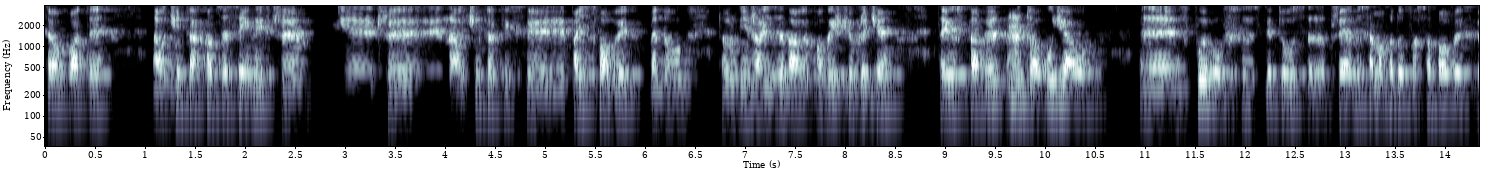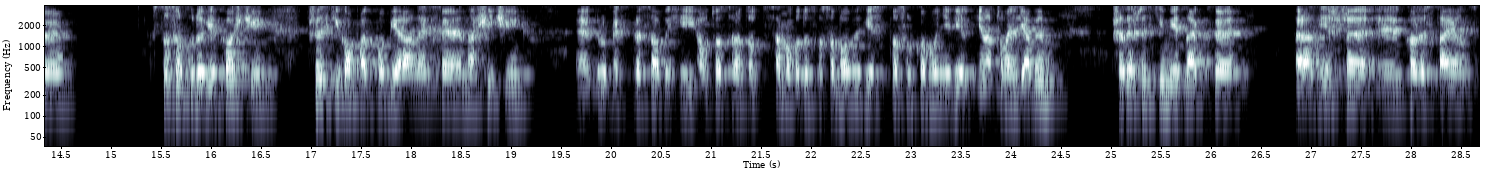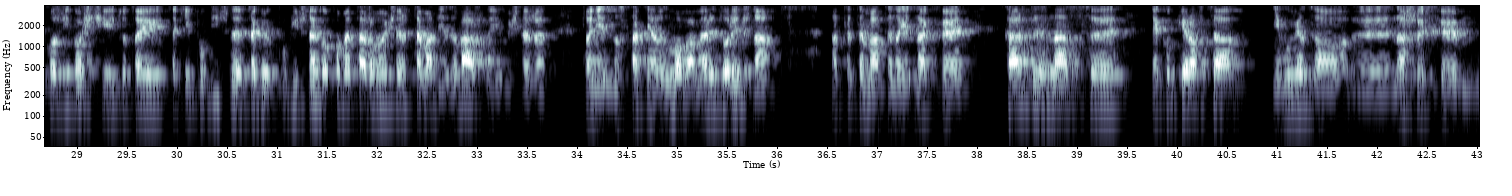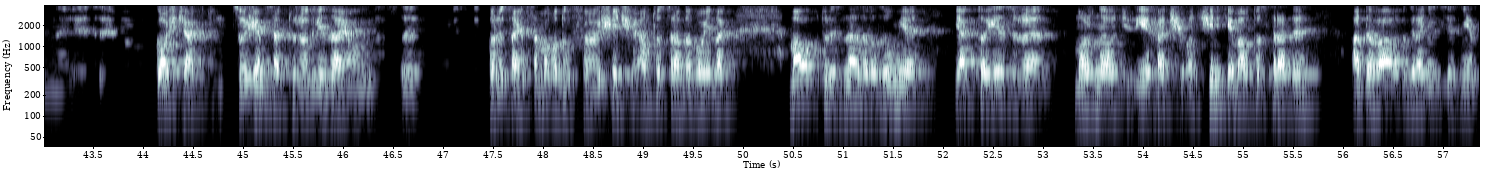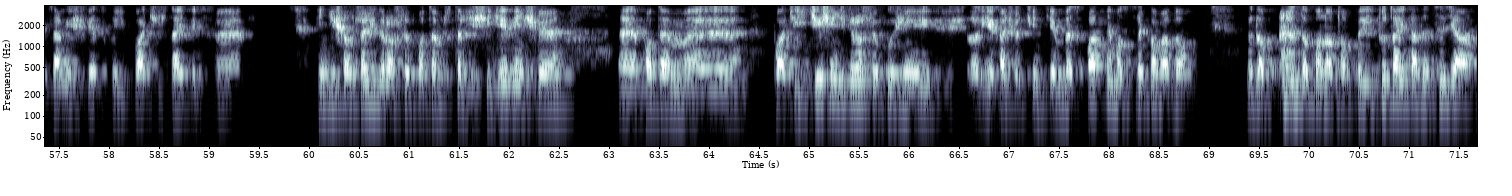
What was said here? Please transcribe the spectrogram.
te opłaty na odcinkach koncesyjnych czy, czy na odcinkach tych e, państwowych, będą to również realizowały po wejściu w życie tej ustawy, to udział e, wpływów z tytułu przejazdu samochodów osobowych e, w stosunku do wielkości wszystkich opłat pobieranych na sieci dróg ekspresowych i autostrad od samochodów osobowych jest stosunkowo niewielki. Natomiast ja bym przede wszystkim jednak Raz jeszcze y, korzystając z możliwości tutaj takiej publicznej, takiego publicznego komentarza, bo myślę, że temat jest ważny i myślę, że to nie jest ostatnia rozmowa merytoryczna na te tematy. No jednak każdy z nas jako kierowca, nie mówiąc o naszych gościach, cudzoziemcach, którzy odwiedzają, korzystając z samochodów sieć autostradową, jednak mało który z nas rozumie, jak to jest, że można jechać odcinkiem autostrady a 2 od granicy z Niemcami świecką i płacić najpierw 56 e, groszy, potem 49, e, e, potem płacić 10 groszy, później jechać odcinkiem bezpłatnym od Strykowa do, do, do Konotopy. I tutaj ta decyzja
